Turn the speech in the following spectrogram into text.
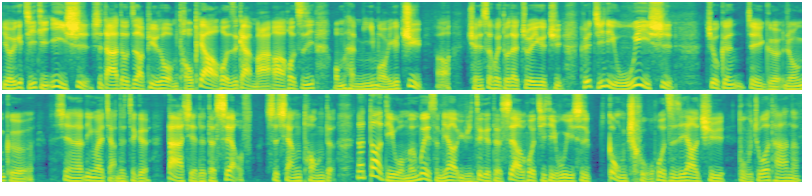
有一个集体意识是大家都知道。譬如说我们投票或者是干嘛啊，或者是我们很迷某一个剧啊，全社会都在追一个剧。可是集体无意识就跟这个荣格现在另外讲的这个大写的 The Self 是相通的。那到底我们为什么要与这个 The Self 或集体无意识共处，或者是要去捕捉它呢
